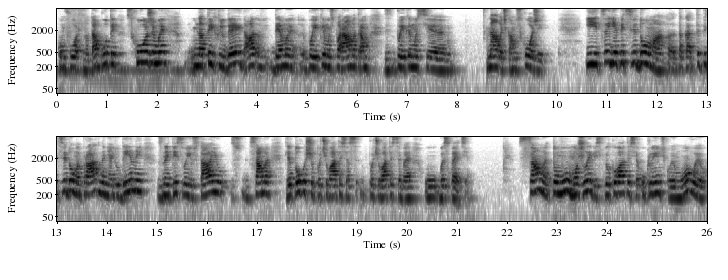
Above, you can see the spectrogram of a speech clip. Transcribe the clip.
комфортно, да, бути схожими на тих людей, да, де ми по якимось параметрам, по якимось е, навичкам схожі. І це є підсвідома, е, така, підсвідоме прагнення людини знайти свою стаю саме для того, щоб почуватися, почувати себе у безпеці. Саме тому можливість спілкуватися українською мовою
